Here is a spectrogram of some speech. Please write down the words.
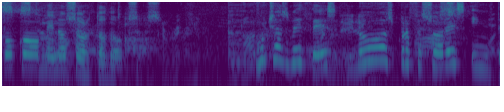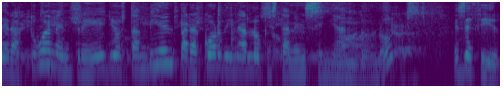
poco menos ortodoxos. Muchas veces los profesores interactúan entre ellos también para coordinar lo que están enseñando, ¿no? Es decir,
